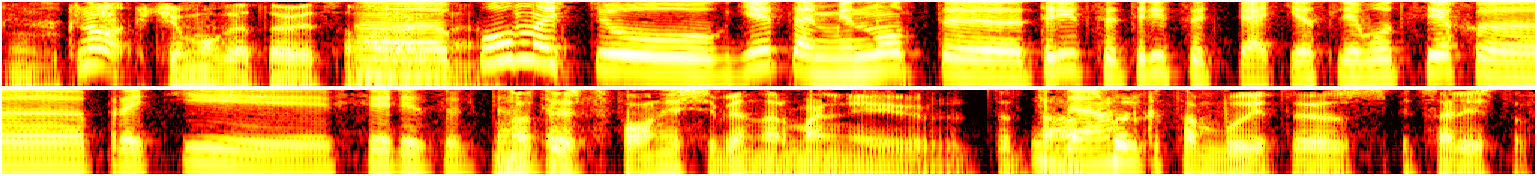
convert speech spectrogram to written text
Ну, к, Ну, к чему готовиться Э, морально? Полностью где-то минут э, 30-35, если вот всех э, пройти все результаты. Ну, то есть вполне себе нормальный. А Да. сколько там будет э, специалистов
